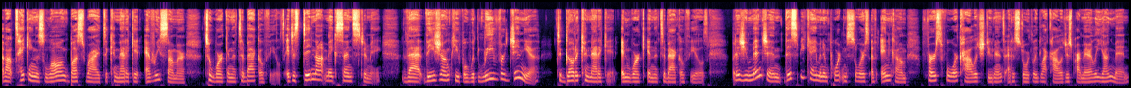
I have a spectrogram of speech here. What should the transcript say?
about taking this long bus ride to Connecticut every summer to work in the tobacco fields. It just did not make sense to me that these young people would leave Virginia to go to Connecticut and work in the tobacco fields. But as you mentioned, this became an important source of income, first for college students at historically black colleges, primarily young men,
